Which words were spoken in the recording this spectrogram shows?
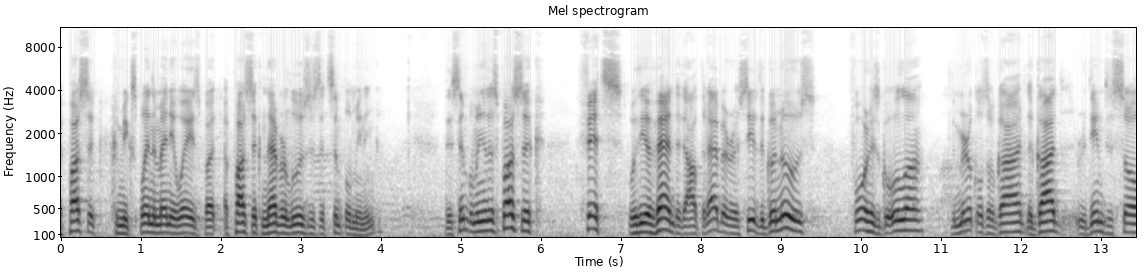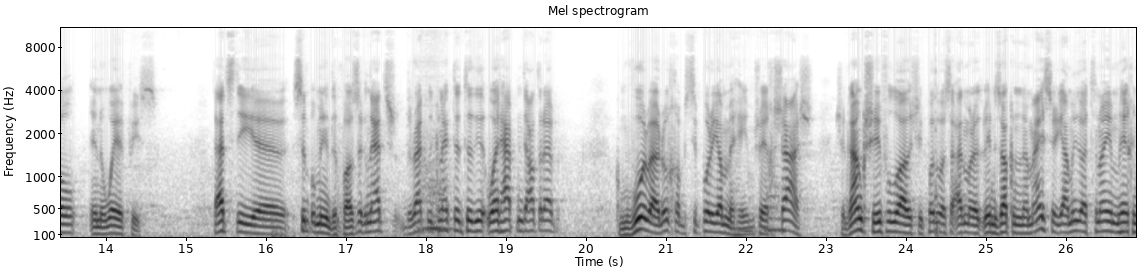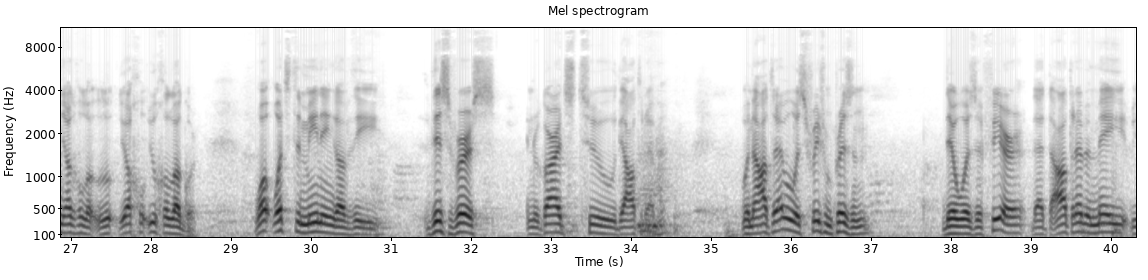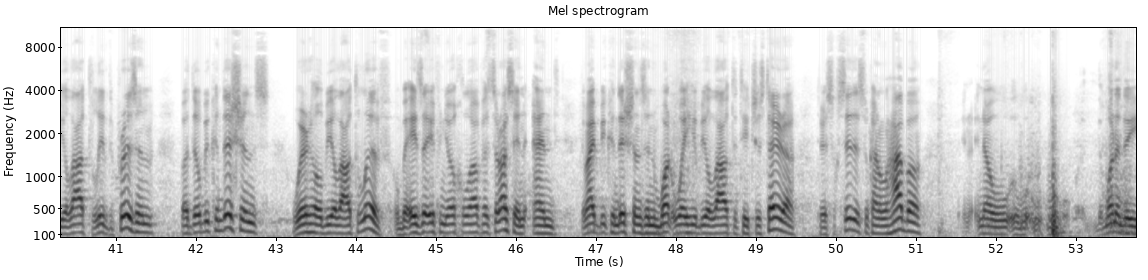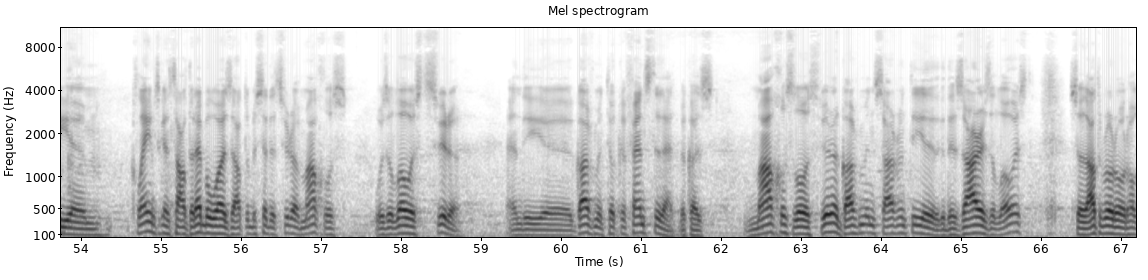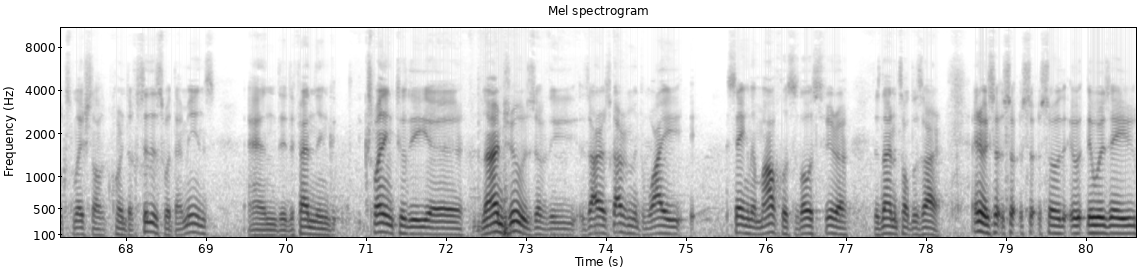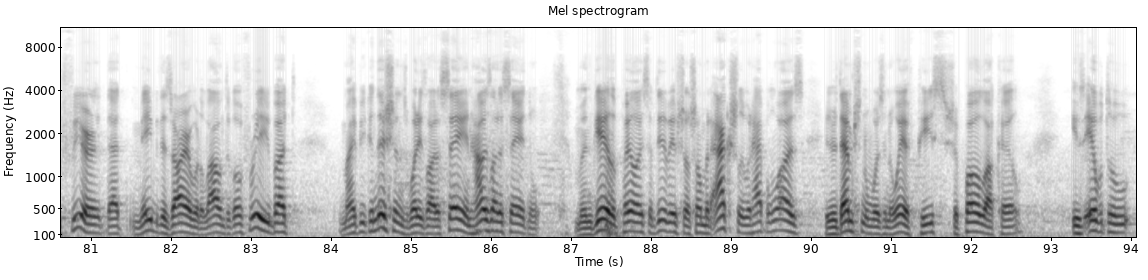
a pasuk can be explained in many ways, but a pasuk never loses its simple meaning. The simple meaning of this pasuk fits with the event that the Alter Rebbe received the good news for his geula, the miracles of God. The God redeemed his soul in a way of peace. That's the uh, simple meaning of the pasuk, and that's directly mm-hmm. connected to the, what happened to Alter Rebbe. What what's the meaning of the this verse in regards to the Alter Rebbe? Mm-hmm. When the Alter Rebbe was freed from prison, there was a fear that the Alter Rebbe may be allowed to leave the prison, but there'll be conditions where he'll be allowed to live. And there might be conditions in what way he'll be allowed to teach his Torah. There's Chassidus, Lahaba. You know, one of the um, claims against Alter Rebbe was Alter Rebbe said the Sfira of Malchus was the lowest Sfira. And the uh, government took offense to that because Malchus, lowest Sfira, government, sovereignty, uh, the Tsar is the lowest. So the Alter Rebbe wrote a whole explanation according to Chassidus what that means. And defending, explaining to the uh, non-Jews of the Tsar's government why saying that Malchus is lowest Sfira does not insult the Tsar. Anyway, so, so, so, so there was a fear that maybe the Tsar would allow him to go free, but might be conditions, what he's allowed to say and how he's allowed to say it. But actually, what happened was his redemption was in a way of peace. He was able to,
